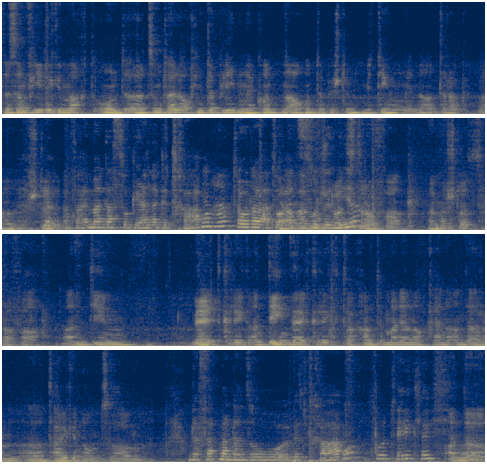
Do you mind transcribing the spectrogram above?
das haben viele gemacht und äh, zum Teil auch Hinterbliebene konnten auch unter bestimmten Bedingungen einen Antrag äh, stellen. Ja, weil man das so gerne getragen hat oder also ja, als weil Souvenir? man stolz drauf war. Weil man stolz drauf war. An dem Weltkrieg, an dem Weltkrieg, da kannte man ja noch keinen anderen äh, teilgenommen zu haben. Und das hat man dann so getragen, so täglich? An der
